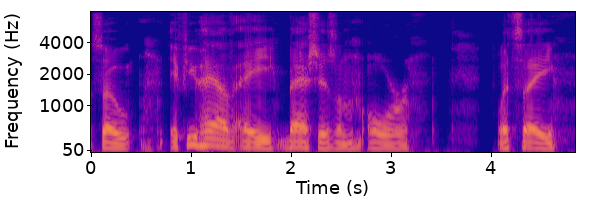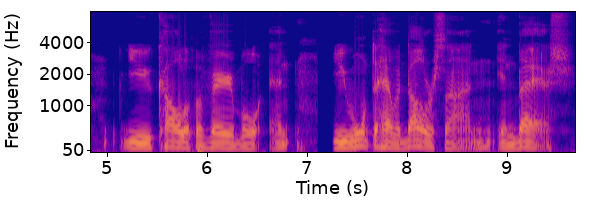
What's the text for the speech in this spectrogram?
So if you have a bashism or let's say you call up a variable and you want to have a dollar sign in bash.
